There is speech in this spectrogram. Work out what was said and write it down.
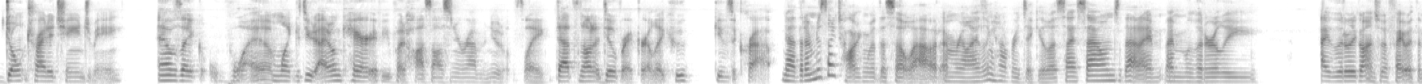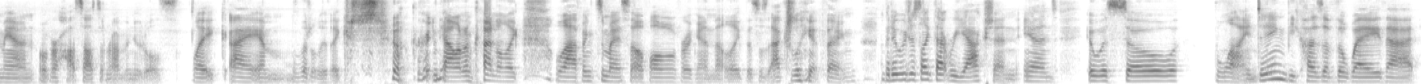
don't try to change me. And I was like, what? I'm like, dude, I don't care if you put hot sauce in your ramen noodles. Like, that's not a deal breaker. Like, who gives a crap? Now that I'm just like talking about this out loud, I'm realizing how ridiculous I sound that I'm, I'm literally, I literally got into a fight with a man over hot sauce and ramen noodles. Like, I am literally like shook right now. And I'm kind of like laughing to myself all over again that like this was actually a thing. But it was just like that reaction. And it was so blinding because of the way that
